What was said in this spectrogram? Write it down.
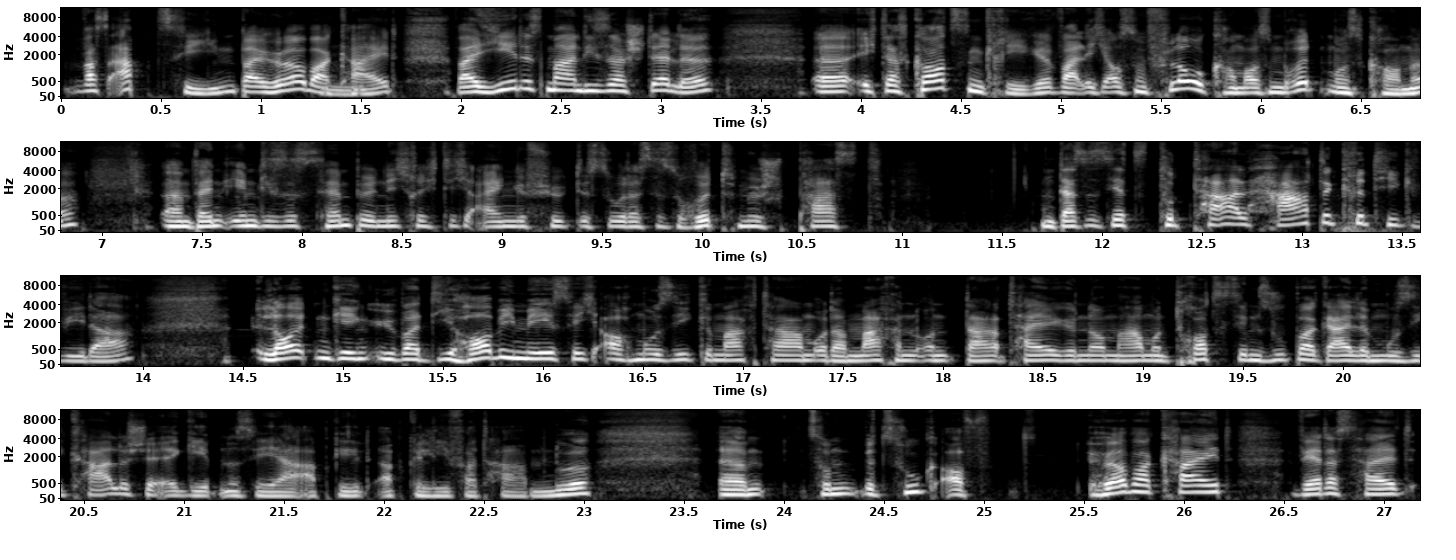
was abziehen bei Hörbarkeit, mhm. weil jedes Mal an dieser Stelle äh, ich das Kotzen kriege, weil ich aus dem Flow komme, aus dem Rhythmus komme, äh, wenn eben dieses Sample nicht richtig eingefügt ist, so dass es rhythmisch passt. Und das ist jetzt total harte Kritik wieder. Leuten gegenüber, die hobbymäßig auch Musik gemacht haben oder machen und da teilgenommen haben und trotzdem supergeile musikalische Ergebnisse ja abge abgeliefert haben. Nur ähm, zum Bezug auf Hörbarkeit wäre das halt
